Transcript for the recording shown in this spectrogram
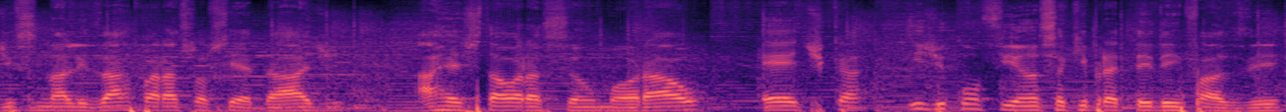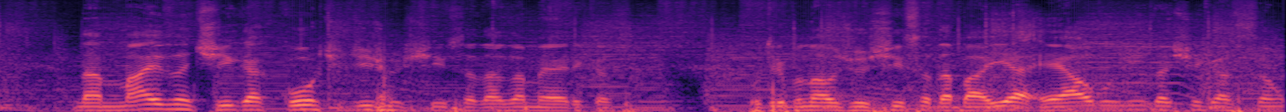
de sinalizar para a sociedade a restauração moral, ética e de confiança que pretendem fazer na mais antiga Corte de Justiça das Américas. O Tribunal de Justiça da Bahia é alvo de investigação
